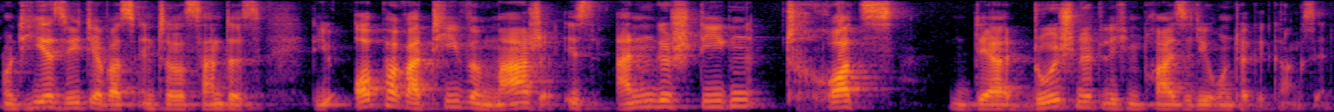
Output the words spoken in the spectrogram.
Und hier seht ihr was Interessantes. Die operative Marge ist angestiegen trotz der durchschnittlichen Preise, die runtergegangen sind.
